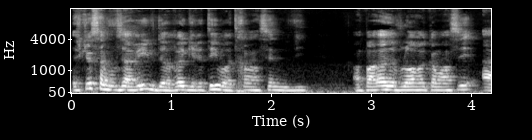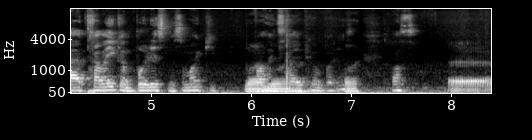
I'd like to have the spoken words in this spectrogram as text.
Est-ce que ça vous arrive de regretter votre ancienne vie? En parlant de vouloir recommencer à travailler comme police, mais sûrement qui Ouais, pensait que tu travaillais plus comme police. ouais. Je pense- euh,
